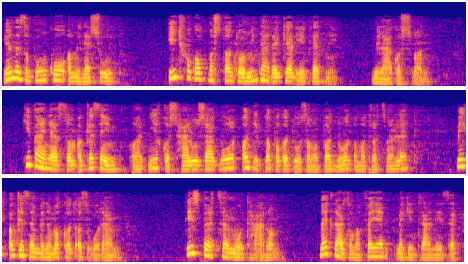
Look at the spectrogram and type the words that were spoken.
Jön ez a bunkó, ami lesújt? Így fogok mostantól minden reggel ébredni? Világos van. Kibányászom a kezeim a nyírkos hálózsákból, addig tapogatózom a padlón a matrac mellett, míg a kezemben nem akad az órám. Tíz perccel múlt három. Megrázom a fejem, megint ránézek.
